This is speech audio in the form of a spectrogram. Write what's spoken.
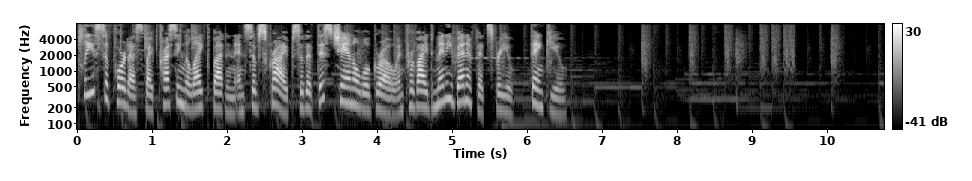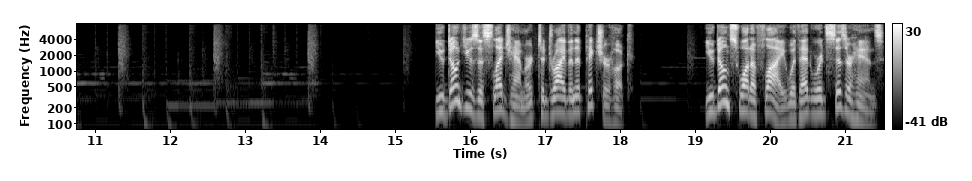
Please support us by pressing the like button and subscribe so that this channel will grow and provide many benefits for you. Thank you. You don't use a sledgehammer to drive in a picture hook. You don't swat a fly with Edwards Scissorhands.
